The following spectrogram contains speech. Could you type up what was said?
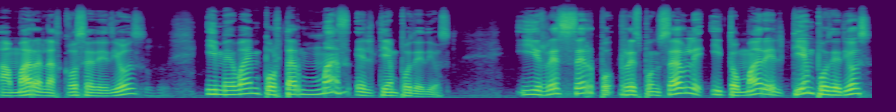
amar a las cosas de Dios y me va a importar más el tiempo de Dios. Y ser po- responsable y tomar el tiempo de Dios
